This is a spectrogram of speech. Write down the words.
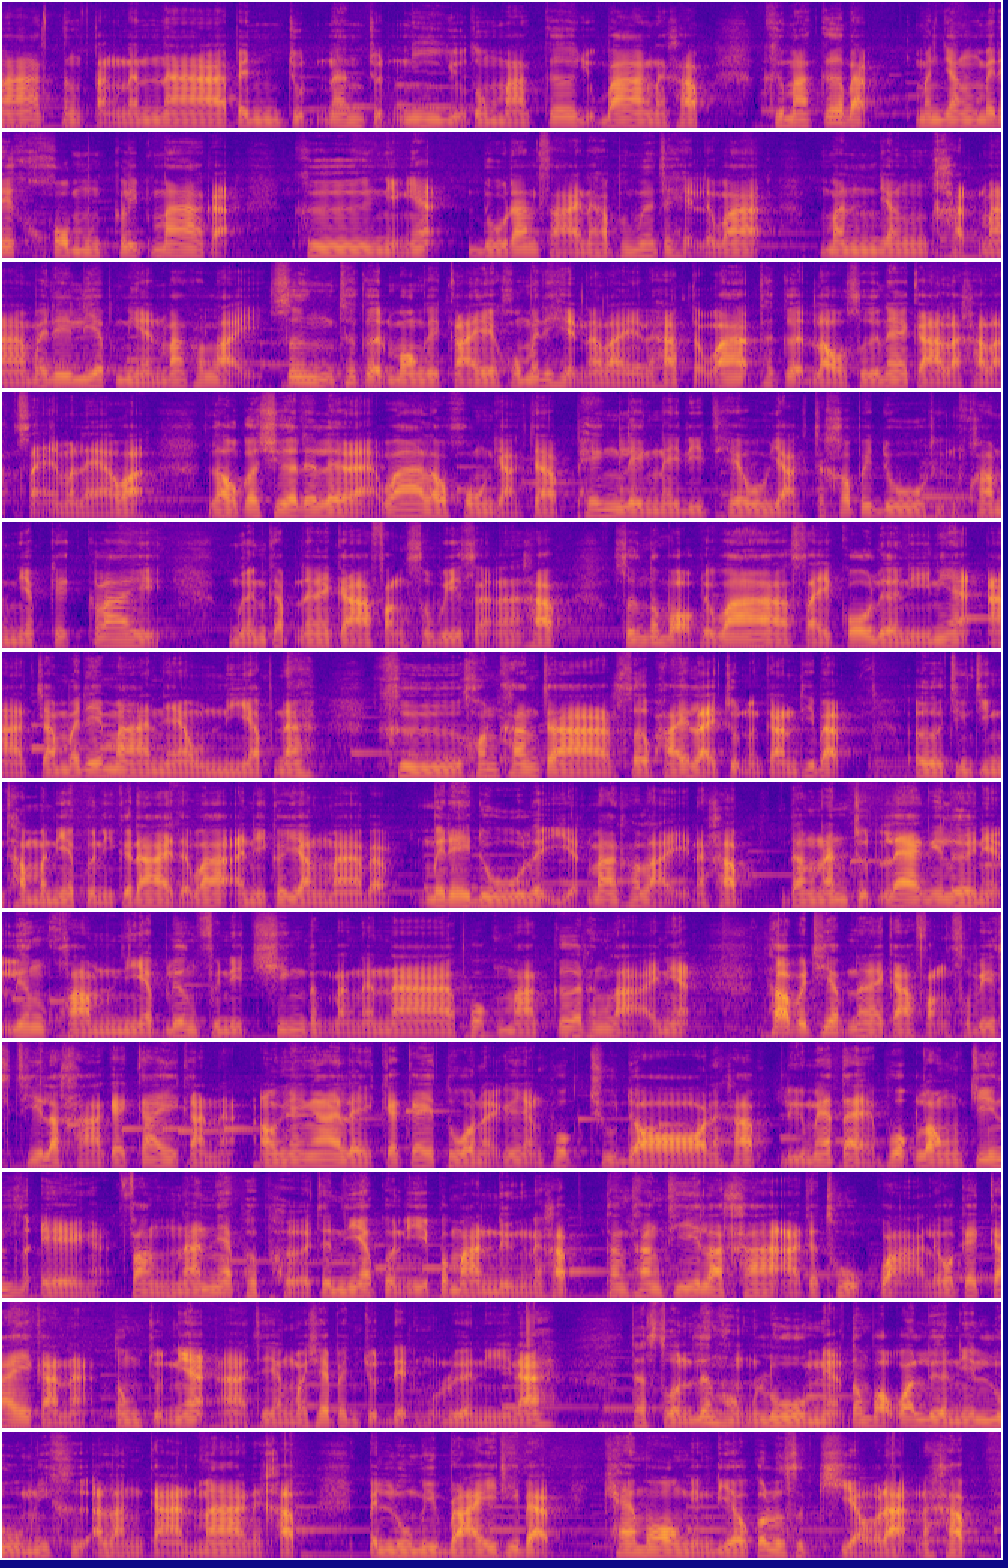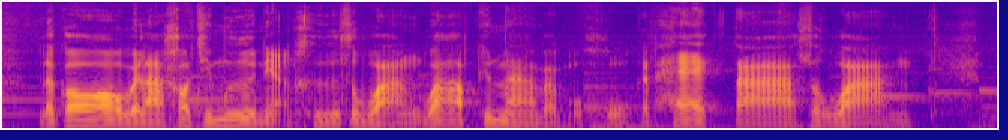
มาร์กต่างๆ นานาเป็นจุดนั่นจุดนี่อยู่ตรงมาร์เกอร์อยู่บ้างนะครับ คือมาร์เกอร์แบบมันยังไม่ได้คมกริปมากอะ่ะ คืออย่างเงี้ยดูด้านซ้ายนะครับเพื่อนๆจะเห็นเลยว่ามันยังขัดมาไม่ได้เรียบเนียนมากเท่าไหร่ ซึ่งถ้าเกิดมองไกลๆคงไม่ได้เห็นอะไรนะครับ แต่ว่าถ้าเกิดเราซื้อนาฬิการาคาหลักแสนมาแล้วอะ่ะเราก็เชื่อได้เลยแหละว่าเราคงอยากจะเพ่งเล็งในดีเทลอยากจะเข้าไปดูถึงความเนียบใกล้ๆ เหมือนกับนาฬิกาฝั่งสวิสนะครับ ซึ่งต้องบอกเลยว่าไซโก้เรือนี้เนี่ยอาจจะไม่ได้มาแนวเนียบนะคือค่อนข้างจะเซอร์ไพรส์หลายจุดเหมือนกันที่แบบเออจริงๆทำมาเนียบกว่านี้ก็ได้ แต่ว่าอันนี้ก็ยังมาแบบไม่ได้ดูละเอียดมากเท่าไหร่นะครับดังนั้นจุดแรกนี่เลยเนี่ยเรื่องความเนียบเรื่องฟินิชชิ่งต่างๆ นานา พวกมาร์เกอร์ทั้งหลายเนี่ย ถ้าเอาไปเทียบนาฬิกาฝั่งสวิสที่ราคาใกล้ๆกันอะ เอาง่ายๆเลยใกล้ๆตัวหน่อยก็อย่างพวกชูดอนะครับ หรือแม้แต่พวกลองจินเองอะ ฝั่งนั้นเนี่ยเผลอๆจะเนี้ยบกว่านี้ประมาณหนึ่งนะครับ ทั้งๆที่ราคาอาจจะถูกกว่าหรือว่าใกล้ๆกันอะ ตรงจุดเนี้ยอาจจะยังไม่ใช่เป็นจุดเด่นของเรือนนี้นะ แต่ส่วนเรื่องของรูมเนี่ยต้องบอกว่าเรือนนี้รูมนี่คืออลังการมากนะครับ เป็นรูมมีไบรท์ที่แบบแค่มองอย่างเดียวก็รู้สึกเขียวล้วนะครับ แล้วก็เวลาเข้าที่มืดเนี่ยคือสว่างวาบขึ้นมาแบบโอ้โหกระแทกตาสว่าง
